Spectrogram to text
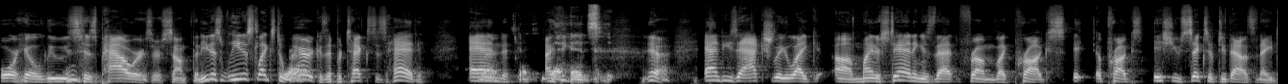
or he'll lose his powers or something. He just he just likes to right. wear it because it protects his head. And right. I think, heads. yeah, and he's actually like um, my understanding is that from like Prog's, uh, Prog's issue six of 2000 AD,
